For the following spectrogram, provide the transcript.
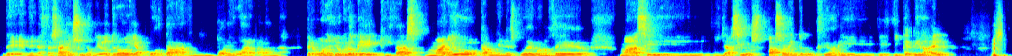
de necesarios uno que otro y aportan por igual a la banda. Pero bueno, yo creo que quizás Mario también les puede conocer más y, ya si os paso la introducción y, que diga él.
